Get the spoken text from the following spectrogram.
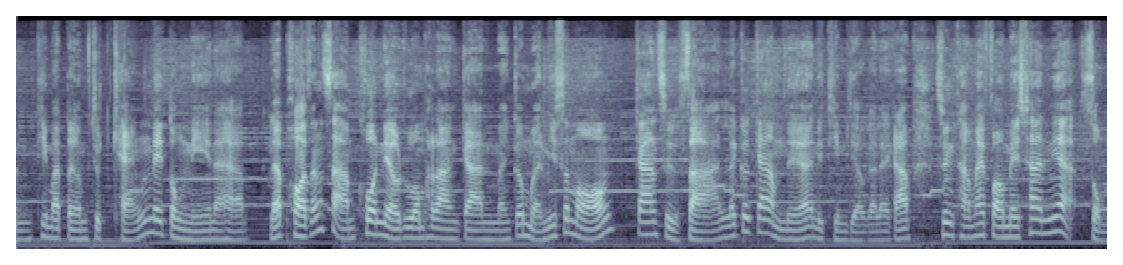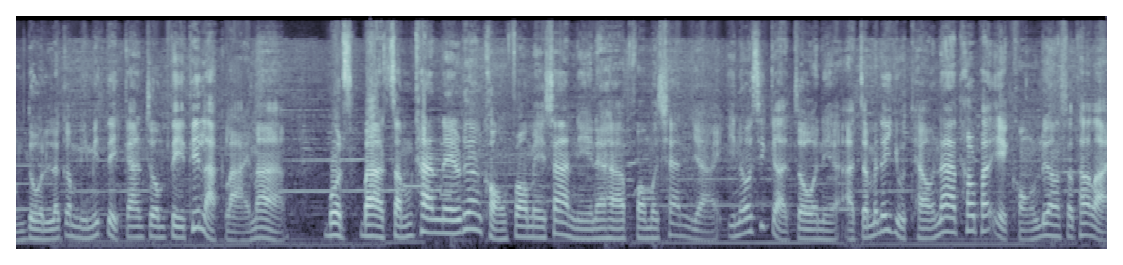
นที่มาเติมจุดแข็งในตรงนี้นะครับ และพอทั้ง 3 คนเนี่ยรวมพลังกัน มันก็เหมือนมีสมอง การสื่อสารและก็กล้ามเนื้อในทีมเดียวกันเลยครับ ซึ่งทำให้ formation เนี่ยสมดุลแล้วก็มีมิติการโจมตีที่หลากหลายมาก บทบาทสำคัญในเรื่องของ formation นี้นะครับ formation อย่างอิโนชิกะโจเนี่ยอาจจะไม่ได้อยู่แถวหน้าเท่าพระเอกของเรื่องสักเท่าไหร่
